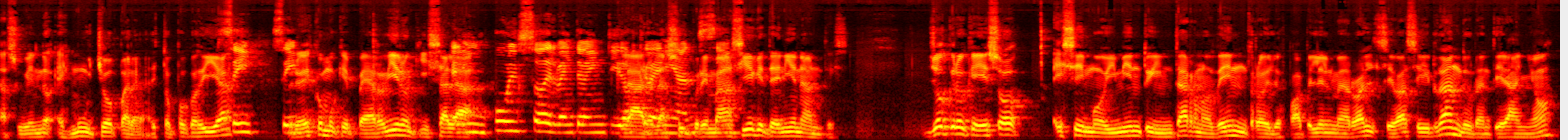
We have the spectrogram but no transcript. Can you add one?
está subiendo, es mucho para estos pocos días. Sí, sí. Pero es como que perdieron quizá la... El impulso del 2022 claro, la supremacía que tenían antes. Yo creo que eso, ese movimiento interno dentro de los papeles del Merval se va a seguir dando durante el año,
